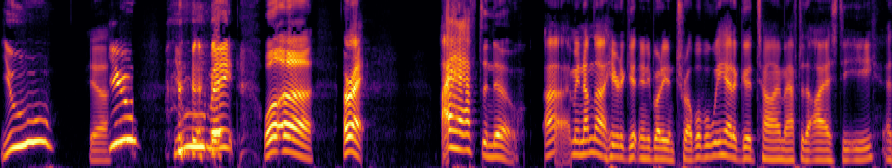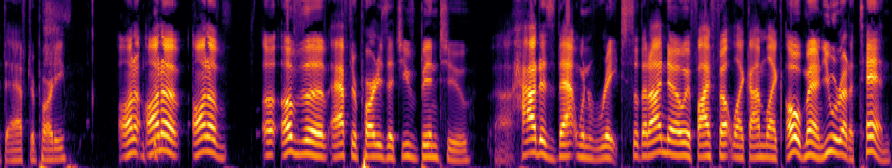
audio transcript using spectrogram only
You. Yeah. you. you mate. Well, uh, all right. I have to know. I, I mean, I'm not here to get anybody in trouble, but we had a good time after the ISDE at the after party. On a, on a on a uh, of the after parties that you've been to, uh, how does that one rate? So that I know if I felt like I'm like, oh man, you were at a ten,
